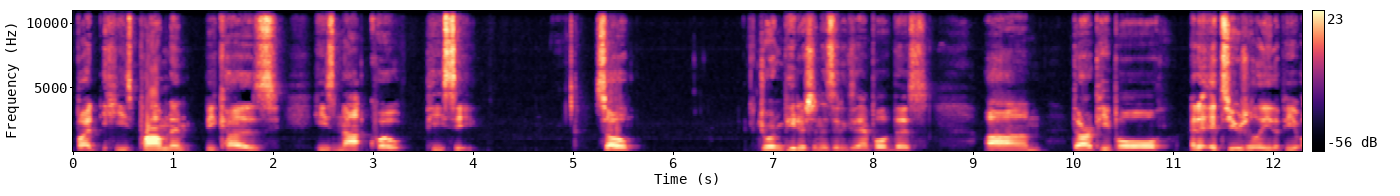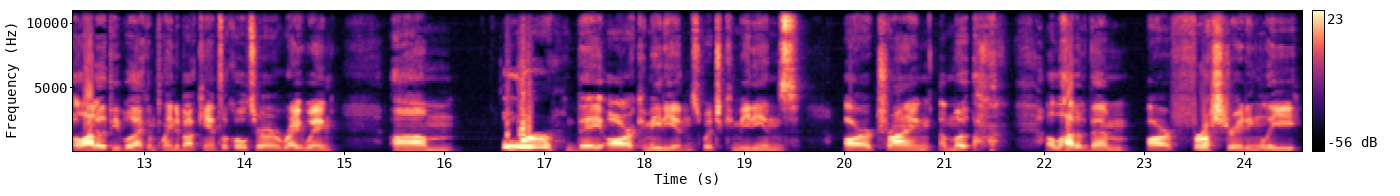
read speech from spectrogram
but he's prominent because he's not quote PC. So Jordan Peterson is an example of this. Um, there are people, and it's usually the people. A lot of the people that complain about cancel culture are right wing. Um, or they are comedians, which comedians are trying. A, mo- a lot of them are frustratingly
